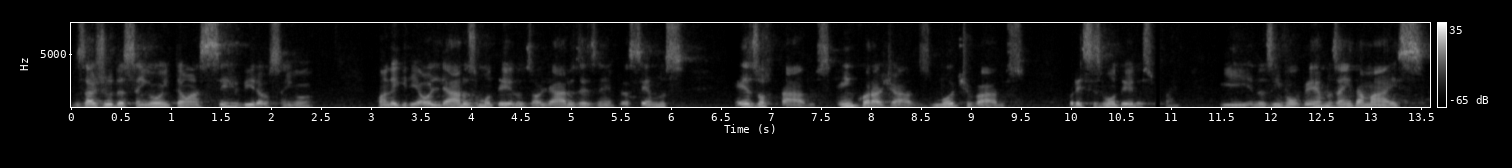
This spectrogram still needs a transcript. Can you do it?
nos ajuda, Senhor, então a servir ao Senhor com alegria, a olhar os modelos, a olhar os exemplos, a sermos exortados, encorajados, motivados por esses modelos, Pai. E nos envolvermos ainda mais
